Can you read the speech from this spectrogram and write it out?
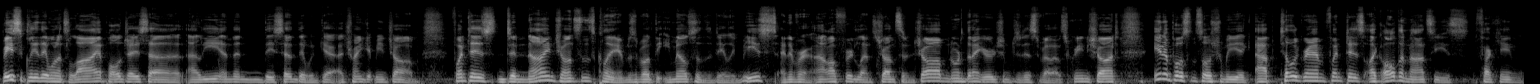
Basically, they wanted to lie, apologize to Ali, and then they said they would get uh, try and get me a job. Fuentes denied Johnson's claims about the emails to the Daily Beast. I never offered Lance Johnson a job, nor did I urge him to disavow that screenshot. In a post on social media app Telegram, Fuentes, like all the Nazis, fucking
